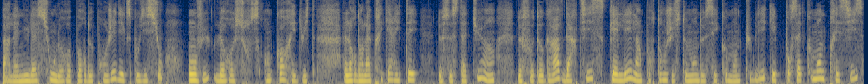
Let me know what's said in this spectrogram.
par l'annulation ou le report de projets d'exposition, ont vu leurs ressources encore réduites. Alors dans la précarité de ce statut hein, de photographe, d'artiste, quelle est l'importance justement de ces commandes publiques? Et pour cette commande précise,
